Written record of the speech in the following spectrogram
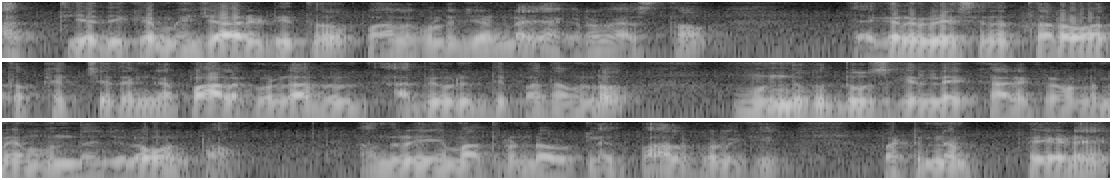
అత్యధిక మెజారిటీతో పాలకుల జెండా ఎగరవేస్తాం. ఎగరవేసిన తర్వాత ఖచ్చితంగా పాలకుల అభివృద్ధి అభివృద్ధి పదంలో ముందుకు దూసుకెళ్ళే కార్యక్రమంలో మేము ముందంజలో ఉంటాం. అందులో ఏమాత్రం డౌట్ లేదు. పాలకులకి పట్టిన పేడే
